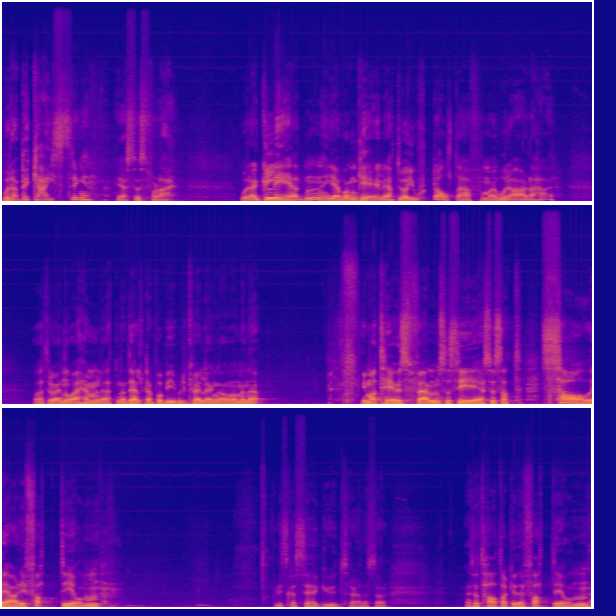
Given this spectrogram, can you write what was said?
hvor er begeistringen, Jesus, for deg? Hvor er gleden i evangeliet, at du har gjort alt det her for meg? Hvor er det her? Og jeg tror jeg Noe av hemmelighetene delte jeg på bibelkveld en gang. men jeg, I Matteus 5 så sier Jesus at salig er de fattige i ånden for de skal se Gud, tror jeg det står. Jeg skal ta tak i det fattige i ånden.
